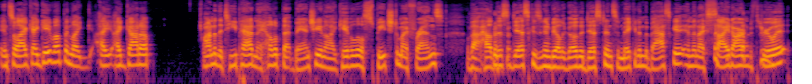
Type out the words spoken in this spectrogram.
And so like I gave up and like I, I got up onto the tee pad and I held up that banshee and I gave a little speech to my friends about how this disc is going to be able to go the distance and make it in the basket. And then I sidearmed through it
